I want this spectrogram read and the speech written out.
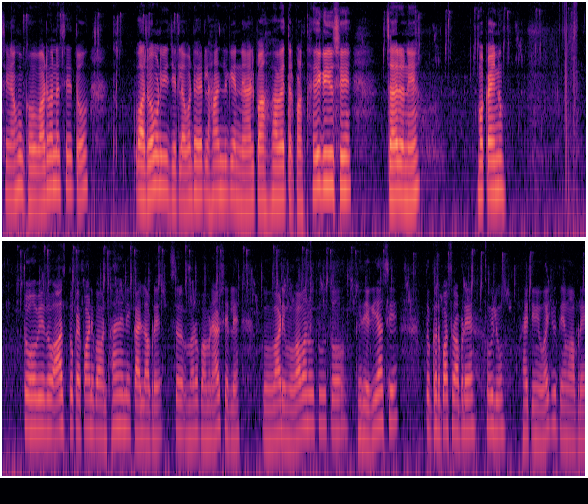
છીણા હું ઘઉં વાઢવાના છે તો વાઢવા મળવી જેટલા વઢે એટલે હાંજ લગી અને આલપા વાવેતર પણ થઈ ગયું છે. ચાર અને મકાઈનું. તો હવે તો આજ તો કાંઈ પાણી પાવાનું થાય નહીં. કાલે આપણે મારો પામણે આવશે એટલે વાડીમાં વાવવાનું હતું તો ઘરે ગયા છે. તો ઘર પાછળ આપણે ઓલું હાઈટીને વાંચ્યું તેમાં આપણે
